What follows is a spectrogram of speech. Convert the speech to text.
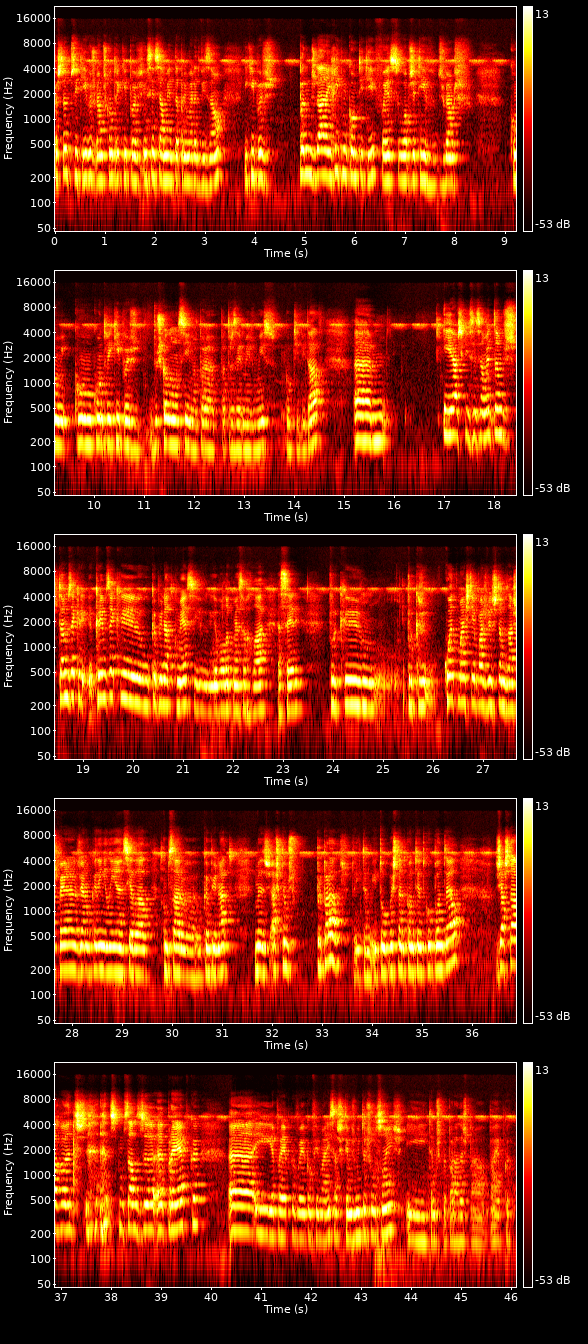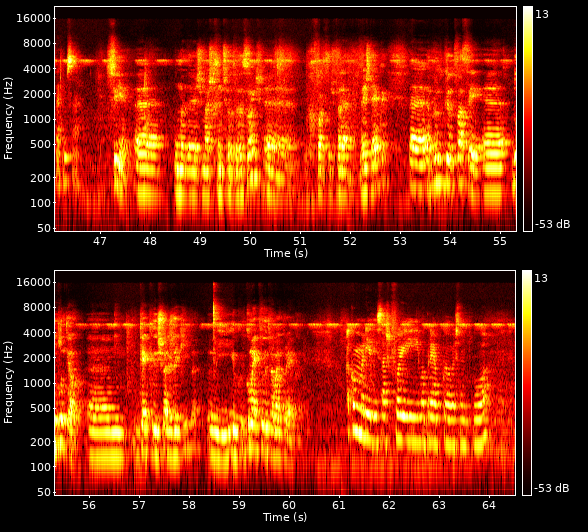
bastante positiva, jogámos contra equipas essencialmente da primeira divisão, equipas para nos darem ritmo competitivo, foi esse o objetivo de jogarmos com, com, contra equipas do escalão acima para, para trazer mesmo isso, competitividade. Um, e acho que essencialmente estamos, estamos a, queremos é que o campeonato comece e a bola comece a rolar a sério, porque, porque quanto mais tempo às vezes estamos à espera, gera um bocadinho ali a ansiedade de começar o, o campeonato, mas acho que estamos preparadas e estou bastante contente com o plantel. Já estava antes, antes de começarmos a, a pré-época uh, e a pré-época veio a confirmar isso. Acho que temos muitas soluções e estamos preparadas para, para a época que vai começar. Sofia, uh, uma das mais recentes contratações, uh, reforços para, para esta época. Uh, a pergunta que eu te faço é, do plantel, o que é que esperas da equipa e, e como é que foi o trabalho para a época? Como a Maria disse, acho que foi uma pré-época bastante boa.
